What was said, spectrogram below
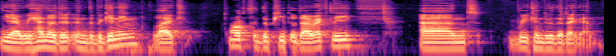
yeah we handled it in the beginning like talk to the people directly and we can do that again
